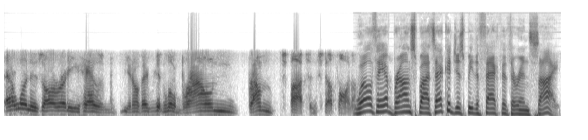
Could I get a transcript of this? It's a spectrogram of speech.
That one is already has you know they're getting little brown brown spots and stuff on them. Well, if they have brown spots, that could just be the fact that they're inside.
